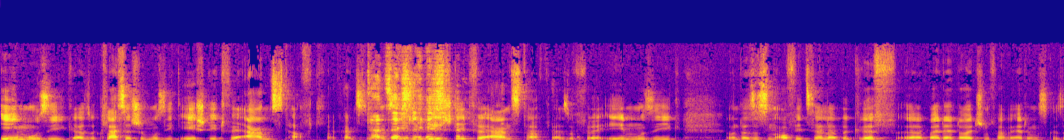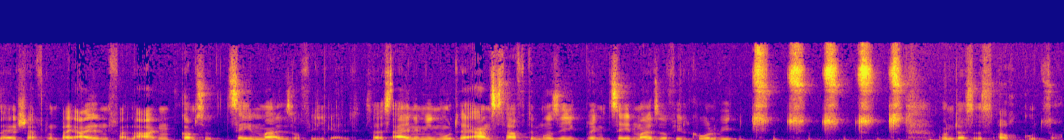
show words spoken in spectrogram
E-Musik, also klassische Musik, E steht für ernsthaft. Da kannst du mal sehen. E steht für ernsthaft, also für E-Musik. Und das ist ein offizieller Begriff äh, bei der Deutschen Verwertungsgesellschaft und bei allen Verlagen kommst du zehnmal so viel Geld. Das heißt, eine Minute ernsthafte Musik bringt zehnmal so viel Kohle wie und das ist auch gut so.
